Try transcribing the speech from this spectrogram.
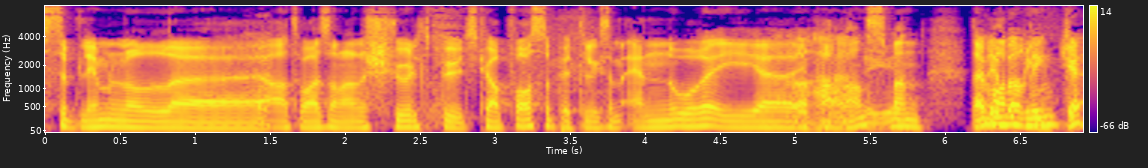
subliminal uh, At det var et sånn skjult budskap for oss å putte liksom N-ordet i, uh, i panna hans, men det er Det bare en rynke.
